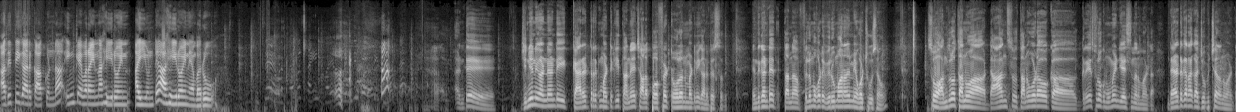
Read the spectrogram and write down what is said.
అదితి గారు కాకుండా ఇంకెవరైనా హీరోయిన్ అయి ఉంటే ఆ హీరోయిన్ ఎవరు? అంటే జెన్యున్గా అండి అంటే ఈ క్యారెక్టర్కి మట్టికి తనే చాలా పర్ఫెక్ట్ రోల్ అని మట్టి మీకు అనిపిస్తుంది. ఎందుకంటే తన ఫిల్మ్ ఒకటి విరుమానాన్ని మేము ఒకటి చూసాం. సో అందులో తను ఆ డాన్స్ తను కూడా ఒక గ్రేస్ఫుల్ ఒక మూమెంట్ చేసిందనమాట. డైరెక్ట్గా నాకు అది చూపించారనమాట.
